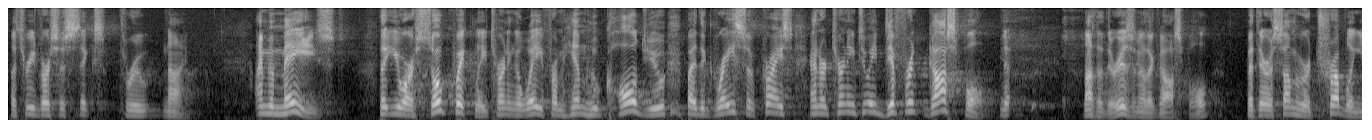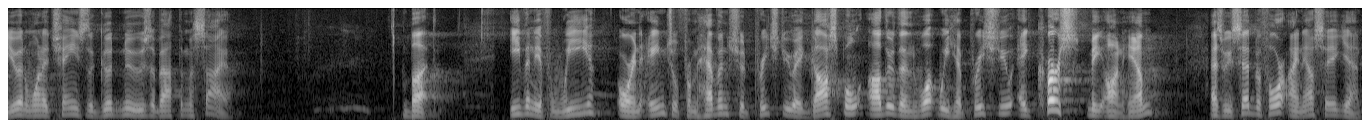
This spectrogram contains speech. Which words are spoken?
Let's read verses 6 through 9. I'm amazed that you are so quickly turning away from him who called you by the grace of Christ and are turning to a different gospel. Not that there is another gospel, but there are some who are troubling you and want to change the good news about the Messiah. But even if we or an angel from heaven should preach to you a gospel other than what we have preached to you, a curse be on him. As we said before, I now say again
